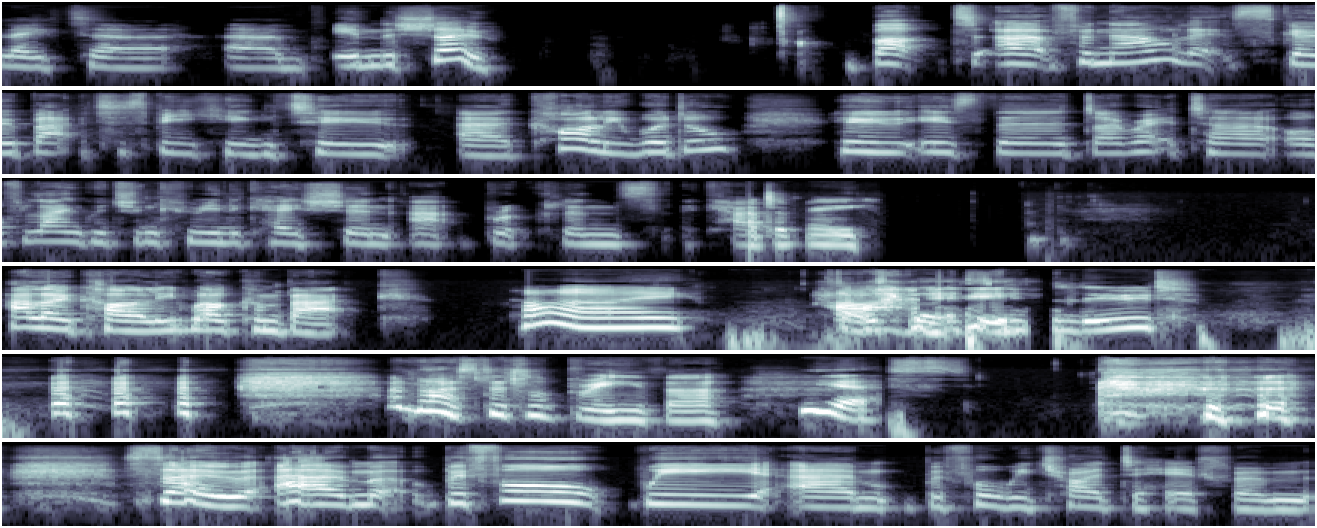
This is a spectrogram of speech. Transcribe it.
later um, in the show. But uh, for now, let's go back to speaking to uh, Carly Woodall, who is the Director of Language and Communication at Brooklands Academy. Hello, Carly. Welcome back. Hi. Hi. Interlude. a nice little breather. Yes. so um, before we um, before we tried to hear from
